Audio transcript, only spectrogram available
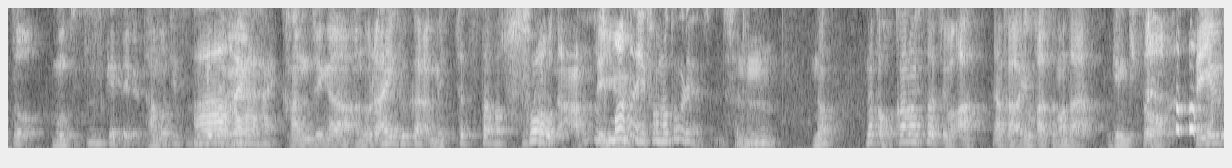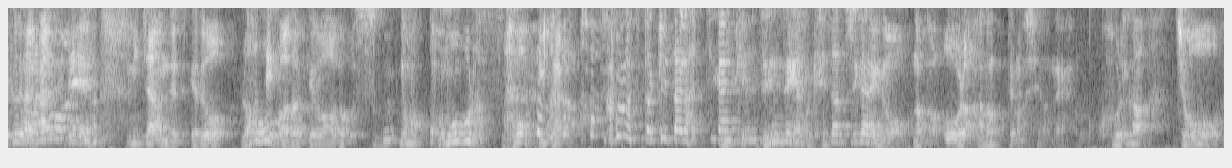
と持ち続けてる保ち続けてる感じがあのライブからめっちゃ伝わってくそうるなっていう。まさにその通りですよねううん。ん。ななんか他の人たちはあなんかよかったまだ元気そうっていう風な 感じで見ちゃうんですけどラティファだけはなんかすなんかこのオーラすごっみたいな。この人桁が違いて全然やっぱ桁違いのなんかオーラ放ってましたよね。これが女王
